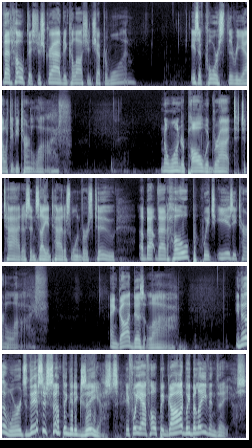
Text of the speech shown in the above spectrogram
That hope that's described in Colossians chapter 1 is, of course, the reality of eternal life. No wonder Paul would write to Titus and say in Titus 1, verse 2, about that hope which is eternal life. And God doesn't lie. In other words, this is something that exists. If we have hope in God, we believe in this.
